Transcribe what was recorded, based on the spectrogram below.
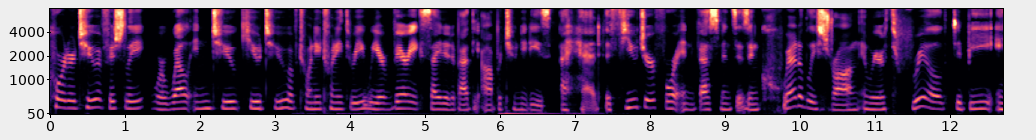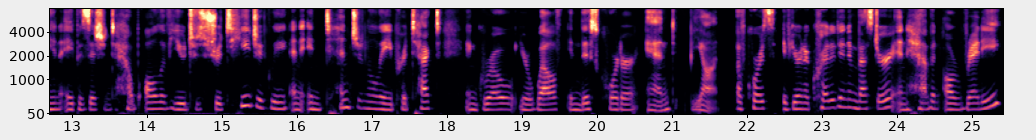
quarter two officially. We're well into Q2 of 2023. We are very excited about the opportunities ahead. The future for investments is incredibly strong and we are thrilled to be in a position to help all of you to strategically and intentionally protect and grow your wealth in this quarter and beyond. Of course, if you're an accredited investor and haven't already,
